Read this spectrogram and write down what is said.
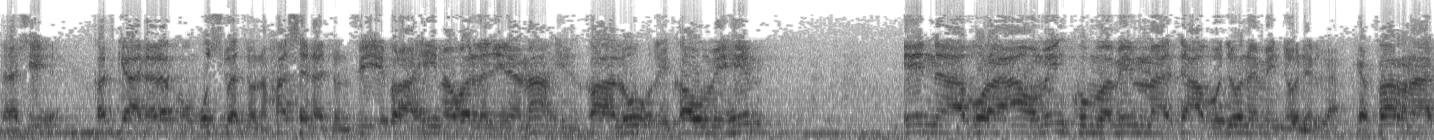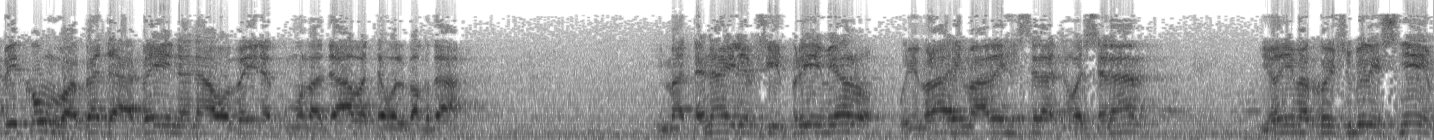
ماشي قد كان لكم أسوة حسنة في إبراهيم والذين معه إذ قالوا لقومهم إنا براء منكم ومما تعبدون من دون الله كفرنا بكم وبدأ بيننا وبينكم الأداوة والبغضاء imate najljepši primjer u Ibrahima alaihi salatu wa salam i onima koji su bili s njim.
